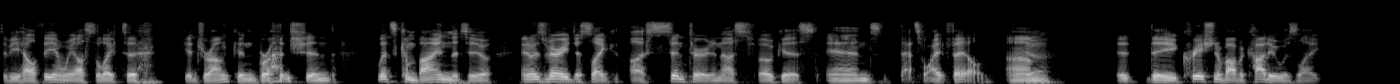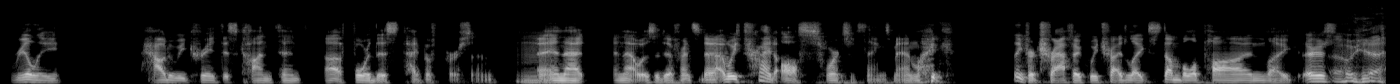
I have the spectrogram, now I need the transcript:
to be healthy and we also like to get drunk and brunch and let's combine the two. And it was very just like us centered and us focused and that's why it failed. Um it, the creation of Avocadu was like really how do we create this content uh, for this type of person? Mm. and that and that was the difference. We've tried all sorts of things man. Like I think for traffic we tried like StumbleUpon like there's Oh, yeah.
